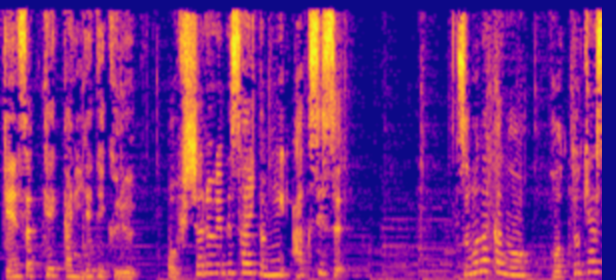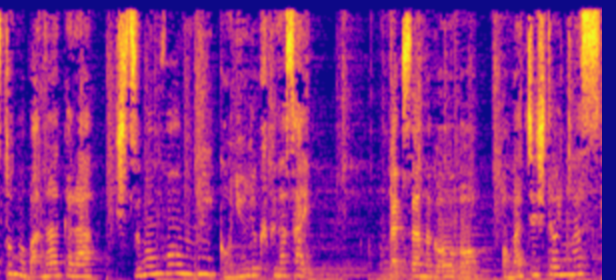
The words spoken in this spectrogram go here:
検索結果に出てくるオフィシャルウェブサイトにアクセスその中のポッドキャストのバナーから質問フォームにご入力ください。たくさんのご応募お待ちしております。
